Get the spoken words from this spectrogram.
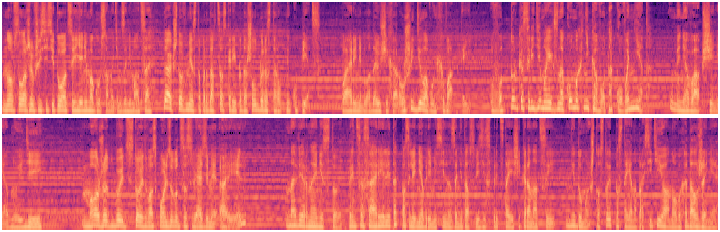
Но в сложившейся ситуации я не могу сам этим заниматься. Так что вместо продавца скорее подошел бы расторопный купец. Парень, обладающий хорошей деловой хваткой. Вот только среди моих знакомых никого такого нет. У меня вообще ни одной идеи. Может быть, стоит воспользоваться связями Ариэль? Наверное, не стоит. Принцесса Ариэль и так последнее время сильно занята в связи с предстоящей коронацией. Не думаю, что стоит постоянно просить ее о новых одолжениях.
